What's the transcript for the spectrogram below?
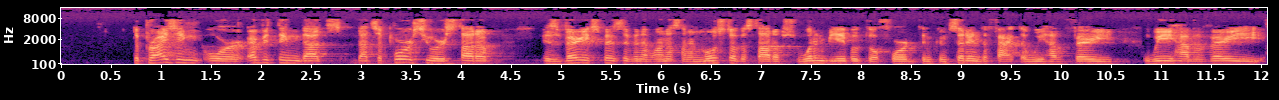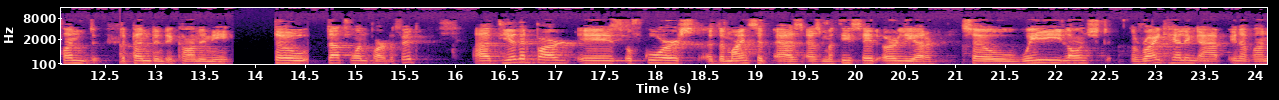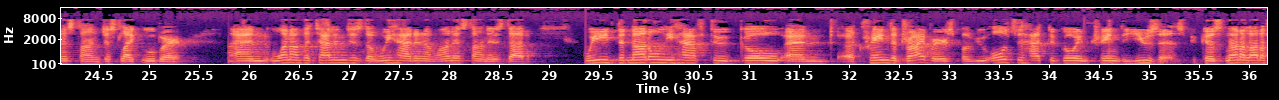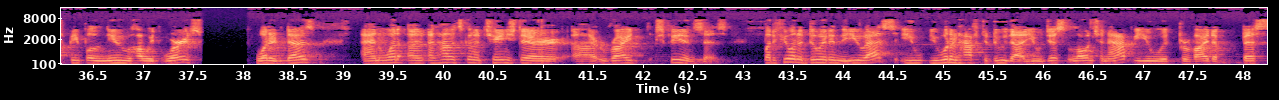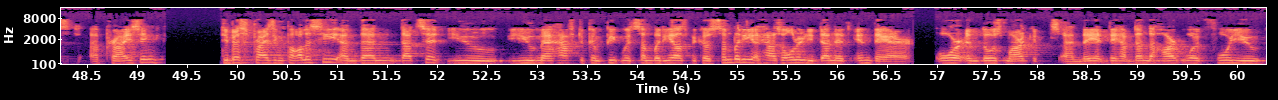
the pricing or everything that's that supports your startup is very expensive in Afghanistan, and most of the startups wouldn't be able to afford them, considering the fact that we have very we have a very fund dependent economy. So that's one part of it. Uh, the other part is, of course, the mindset, as as Mati said earlier. So we launched a ride-hailing app in Afghanistan, just like Uber. And one of the challenges that we had in Afghanistan is that we did not only have to go and uh, train the drivers, but we also had to go and train the users because not a lot of people knew how it works, what it does, and what and how it's going to change their uh, ride experiences. But if you want to do it in the US, you, you wouldn't have to do that. You would just launch an app, you would provide a best uh, pricing, the best pricing policy, and then that's it. You you may have to compete with somebody else because somebody has already done it in there or in those markets and they they have done the hard work for you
